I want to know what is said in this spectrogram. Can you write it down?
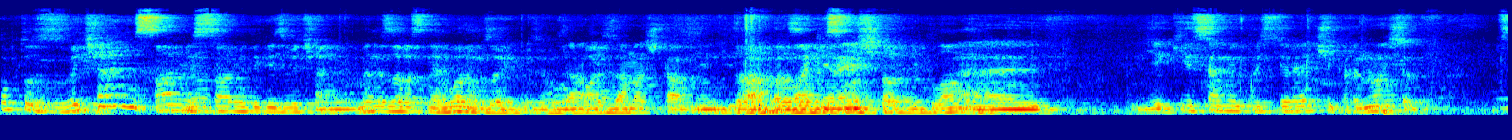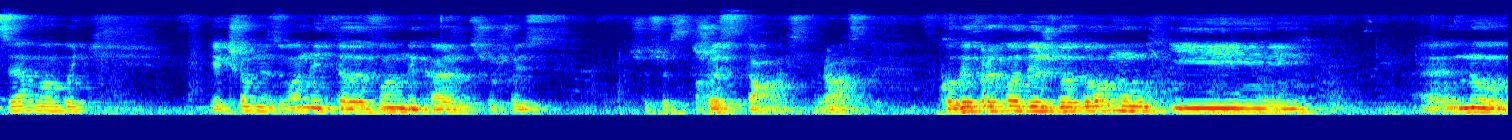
Тобто звичайні самі самі такі звичайні. Ми не зараз не говоримо за якусь За, глобальну. за масштабні, Да, за за якісь речі. масштабні плани. Е, які самі прості речі приносять, це, мабуть, якщо не дзвонить телефон, не кажуть, що щось, Що щось стало. щось сталося. Раз. Коли приходиш додому і е, ну,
